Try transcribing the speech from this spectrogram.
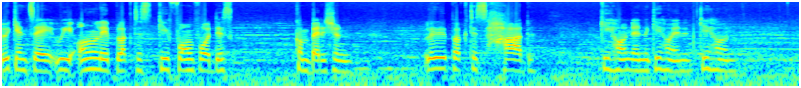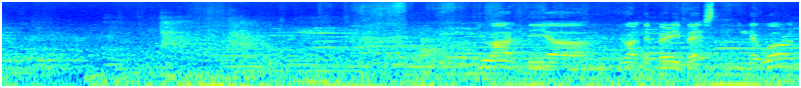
we can say we only practice Gihon for this competition. We practice hard Gihon and Gihon and Gihon. You are the uh, you are the very best in the world.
